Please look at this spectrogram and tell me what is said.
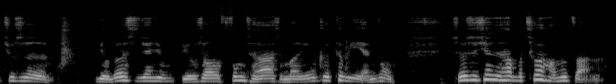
就是有段时间就比如说封城啊什么，因为特别严重，所以说现在他把车行都转了，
